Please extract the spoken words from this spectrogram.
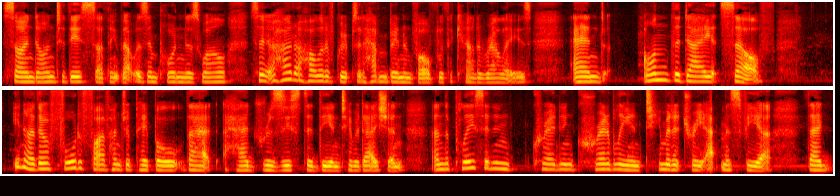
signed on to this. I think that was important as well. So I had a whole lot of groups that haven't been involved with the counter rallies. And on the day itself, you know, there were four to 500 people that had resisted the intimidation, and the police had create an incredibly intimidatory atmosphere. They'd,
